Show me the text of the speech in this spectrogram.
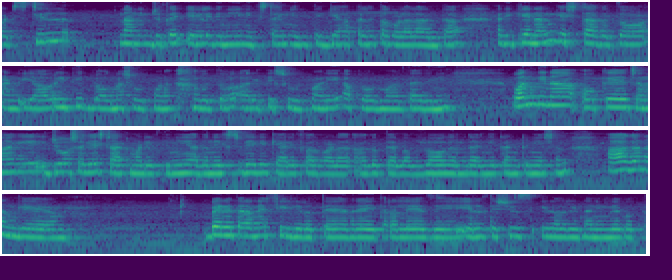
ಬಟ್ ಸ್ಟಿಲ್ ನಾನು ನಿಮ್ಮ ಜೊತೆ ಹೇಳಿದ್ದೀನಿ ನೆಕ್ಸ್ಟ್ ಟೈಮ್ ಈ ರೀತಿ ಗ್ಯಾಪ್ ಎಲ್ಲ ತೊಗೊಳ್ಳಲ್ಲ ಅಂತ. ಅದಕ್ಕೆ ನನಗೆ ಎಷ್ಟಾಗುತ್ತೋ ಆ್ಯಂಡ್ ಯಾವ ರೀತಿ ಬ್ಲಾಗ್ನ ಶೂಟ್ ಮಾಡೋಕ್ಕಾಗುತ್ತೋ ಆ ರೀತಿ ಶೂಟ್ ಮಾಡಿ ಅಪ್ಲೋಡ್ ಮಾಡ್ತಾ ಇದ್ದೀನಿ ಒಂದಿನ, ಓಕೆ, ಚೆನ್ನಾಗಿ ಜೋಶಾಗೆ ಸ್ಟಾರ್ಟ್ ಮಾಡಿರ್ತೀನಿ, ಅದು ನೆಕ್ಸ್ಟ್ ಡೇಗೆ ಕ್ಯಾರಿ ಫಾರ್ವರ್ಡ್ ಆಗುತ್ತೆ ಅಲ್ವಾ ವ್ಲಾಗ್ ಅಂದರೆ ಹಂಗೆ ಕಂಟಿನ್ಯೂಷನ್ ಆಗ ನನಗೆ ಬೇರೆ ಥರನೇ ಫೀಲ್ ಇರುತ್ತೆ, ಅಂದರೆ ಈ ಥರ ಲೇಝಿ ಹೆಲ್ತ್ ಇಶ್ಯೂಸ್ ಇರೋದ್ರಿಂದ ನಿಮಗೆ ಗೊತ್ತು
